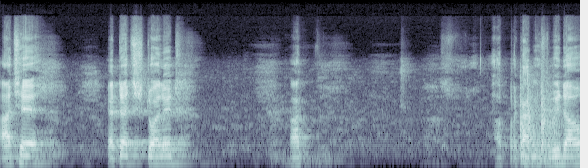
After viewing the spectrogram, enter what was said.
આ છે એટેચ ટોયલેટ આ આ પ્રકારની સુવિધાઓ.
